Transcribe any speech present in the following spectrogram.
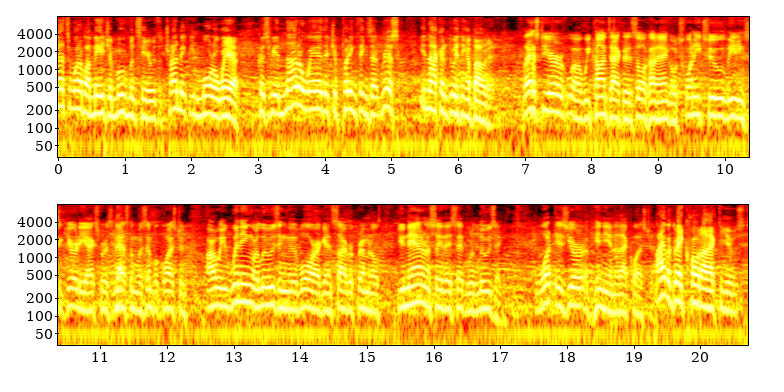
that's one of our major movements here, is to try to make people more aware. Because if you're not aware that you're putting things at risk, you're not going to do anything about it. Last year, uh, we contacted SiliconANGLE 22 leading security experts and asked them a simple question. Are we winning or losing the war against cyber criminals? Unanimously, they said we're losing. What is your opinion of that question? I have a great quote I like to use.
